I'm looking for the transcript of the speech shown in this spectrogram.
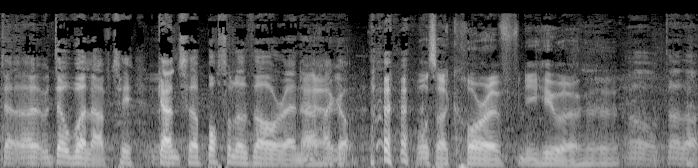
Del Wellaf, ti gans a bottle of ddor uh, Yeah, hag o. was a coref ni hiwer. Oh, da da.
